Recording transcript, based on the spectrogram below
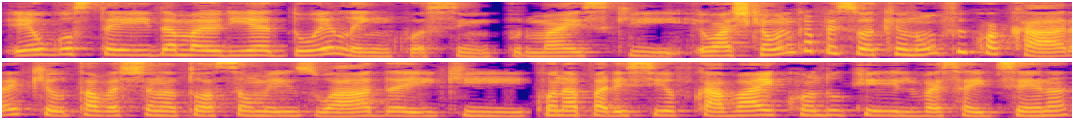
eu gostei da maioria do elenco, assim, por mais que. Eu acho que a única pessoa que eu não fui com a cara, que eu tava achando a atuação meio zoada e que quando aparecia eu ficava, ai, quando que ele vai sair de cena,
